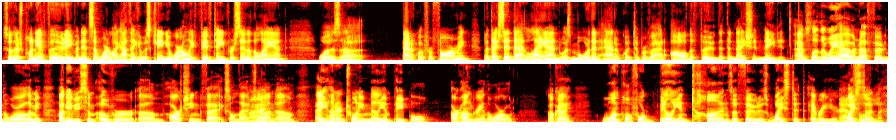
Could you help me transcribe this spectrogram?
So there's plenty of food, even in somewhere like I think it was Kenya, where only 15% of the land was uh, adequate for farming. But they said that land was more than adequate to provide all the food that the nation needed. Absolutely. We have enough food in the world. Let me I'll give you some overarching um, facts on that, All John. Um, 820 million people are hungry in the world. Okay. 1.4 billion tons of food is wasted every year. Wasted. Absolutely.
